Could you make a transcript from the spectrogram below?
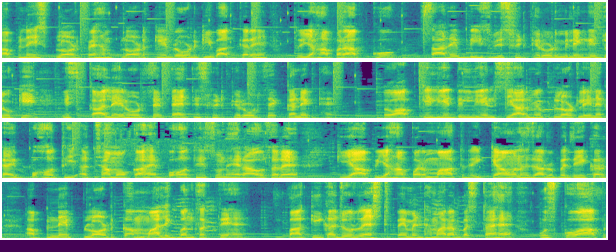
अपने इस प्लॉट पे हम प्लॉट के रोड की बात करें तो यहाँ पर आपको सारे 20-20 फीट के रोड मिलेंगे, जो कि इस काले रोड से 33 फीट के रोड से कनेक्ट हैं। तो आपके लिए दिल्ली एनसीआर में प्लॉट लेने का एक बहुत ही अच्छा मौका है, बहुत ही सुनहरा अवसर है कि आप यहाँ पर मात्र इक्यावन हज़ार रूपए देकर अपने प्लॉट का मालिक बन सकते हैं। बाकी का जो रेस्ट पेमेंट हमारा बचता है, उसको आप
